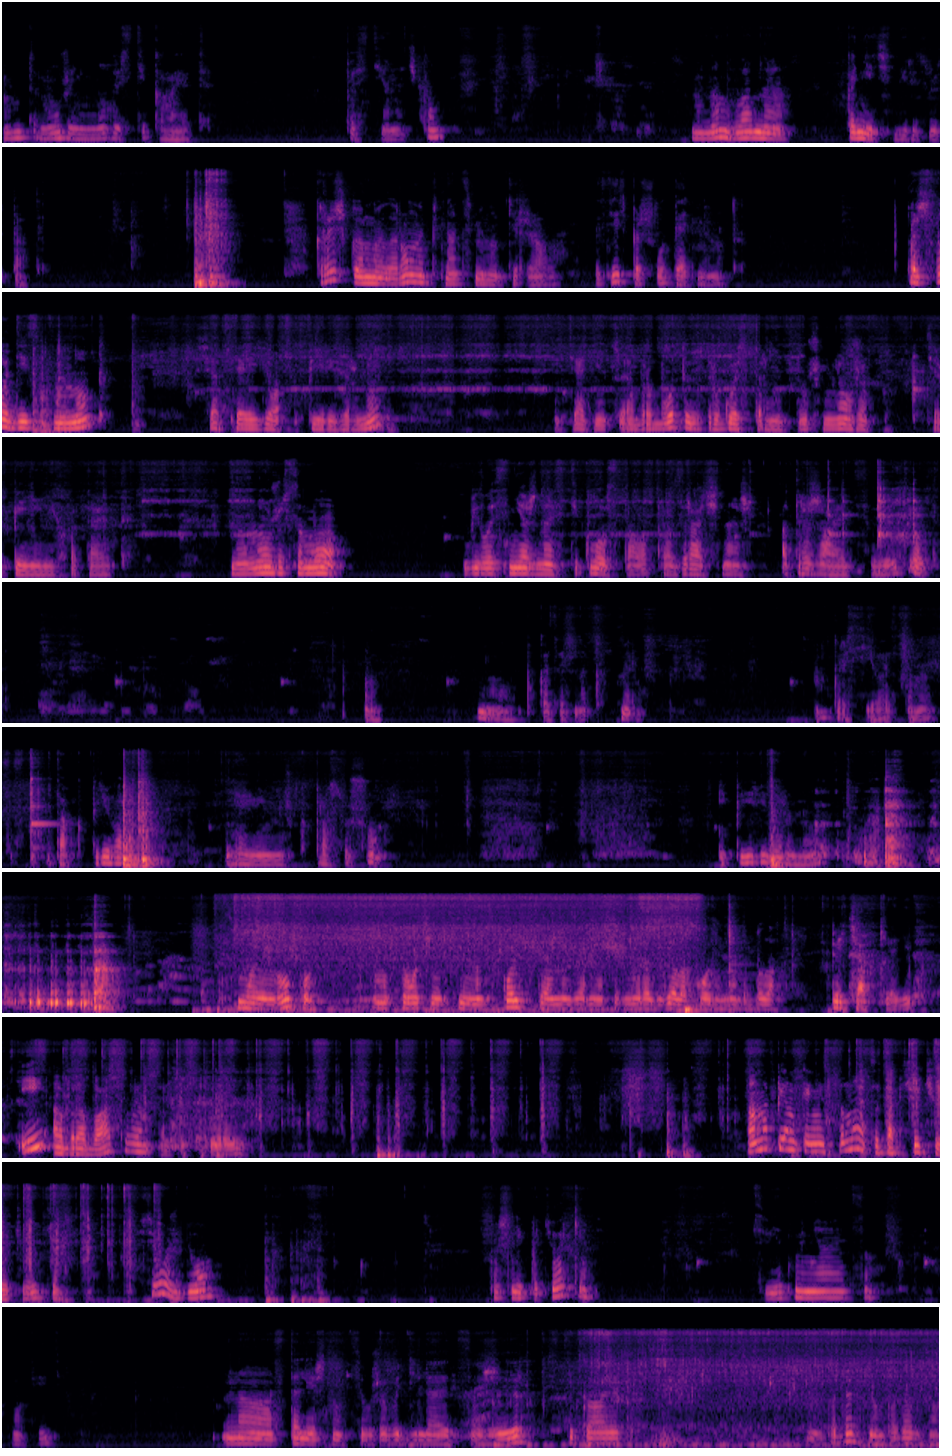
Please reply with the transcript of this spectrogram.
Вот оно уже немного стекает по стеночкам. Но нам главное конечный результат. Крышку я мыла ровно 15 минут держала. Здесь прошло 5 минут. Прошло 10 минут. Сейчас я ее переверну и обработаю с другой стороны, потому что у меня уже терпения не хватает. Но оно уже само белоснежное стекло стало прозрачное, аж отражается. Видите, вот. Не могу показать на камеру. Красивая становится. Так, переворачиваю. Я ее немножко просушу. и переверну. Смою руку, потому что очень сильно скользкая, наверное, чтобы не раздела кожу, надо было перчатки одеть. И обрабатываем эту сторону. Она пенкой не становится, так чуть-чуть, видите. Все, ждем. Пошли потеки цвет меняется. Вот видите. На столешнице уже выделяется жир, стекает. Ну, подождем, подождем.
